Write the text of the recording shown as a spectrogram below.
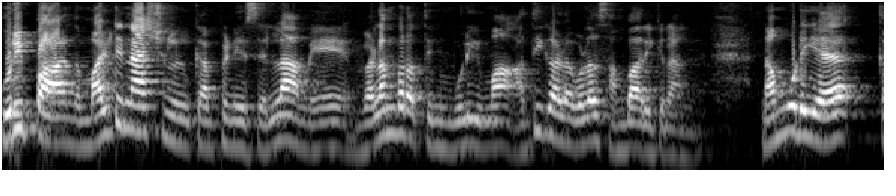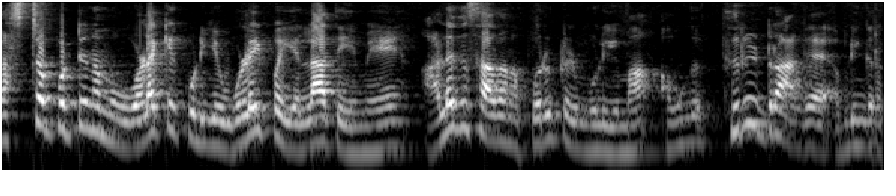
குறிப்பாக இந்த மல்டிநேஷ்னல் கம்பெனிஸ் எல்லாமே விளம்பரத்தின் மூலியமாக அதிக அளவில் சம்பாதிக்கிறாங்க. நம்முடைய கஷ்டப்பட்டு நம்ம உழைக்கக்கூடிய உழைப்பை எல்லாத்தையுமே அழகு சாதன பொருட்கள் மூலியமாக அவங்க திருடுறாங்க அப்படிங்கிற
